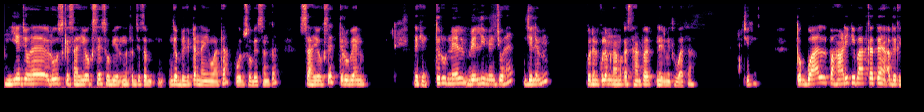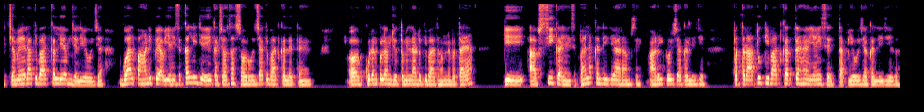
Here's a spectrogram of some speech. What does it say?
ये जो है रूस के सहयोग से सोवियत मतलब जैसे जब विघटन नहीं हुआ था, पूर्व सोवियत संघ का सहयोग से त्रिवेन देखिए तिरुनेल वैली में जो है, ज़िले में कुडनकुलम नामक स्थान पर निर्मित हुआ था। ठीक है? तो ग्वाल पहाड़ी की बात करते हैं। अब देखिए, चमेरा की बात कर लिए हम जलीय ऊर्जा। ग्वाल पहाड़ी पे अब यहीं से कर लीजिए, एक चौथा सौर ऊर्जा की बात कर लेते हैं। और कुरनकुलम जो तमिलनाडु की बात हमने बताया कि आप सी का यहीं से पहला कर लीजिए आराम से आणविक ऊर्जा कर लीजिए। पतरातु की बात करते हैं, यहीं से तापीय ऊर्जा कर लीजिएगा।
